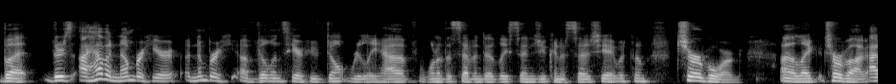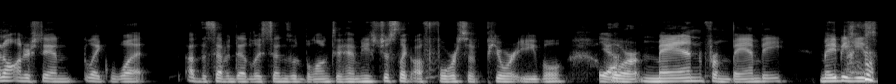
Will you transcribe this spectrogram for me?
But there's, I have a number here, a number of villains here who don't really have one of the seven deadly sins you can associate with them. Cherborg, uh, like Cherbog. I don't understand like what of the seven deadly sins would belong to him. He's just like a force of pure evil Yeah. or man from Bambi. Maybe he's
